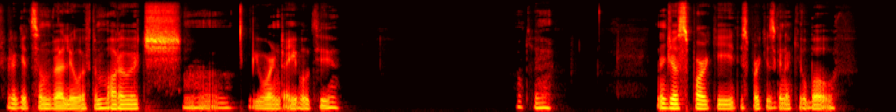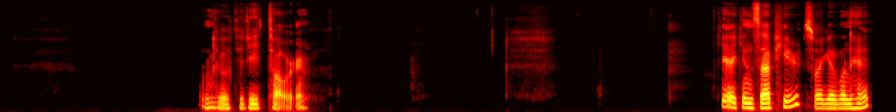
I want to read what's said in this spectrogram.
Try to get some value with the motto, which um, we weren't able to. Okay. And just Sparky. The Sparky is gonna kill both. And go to the tower. Okay, I can zap here, so I get one hit.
